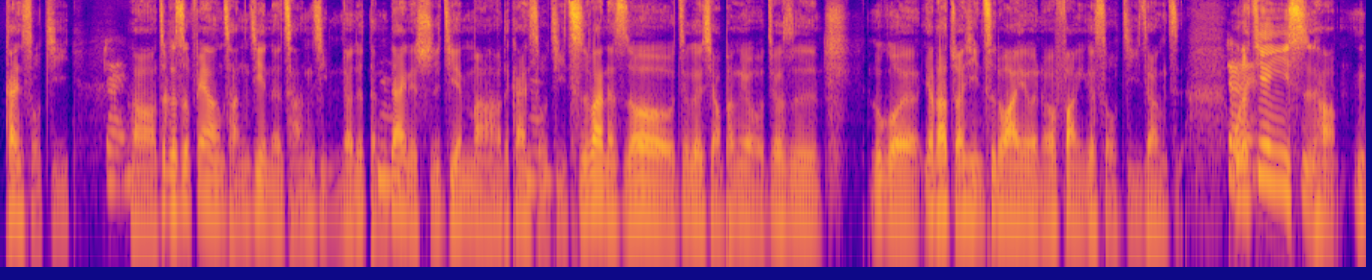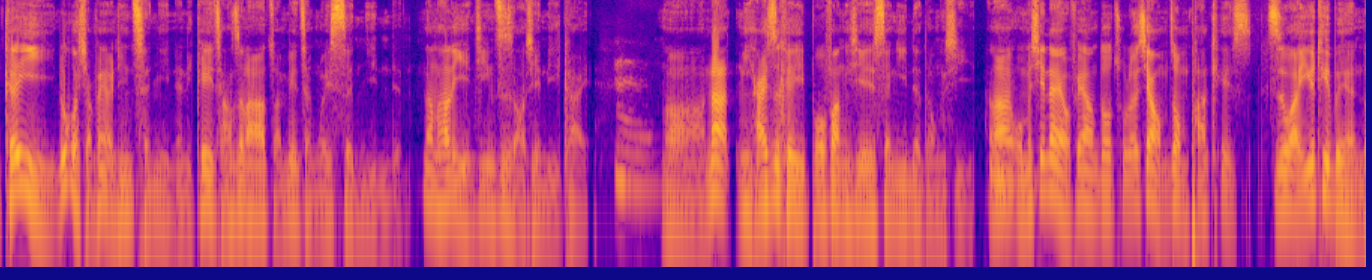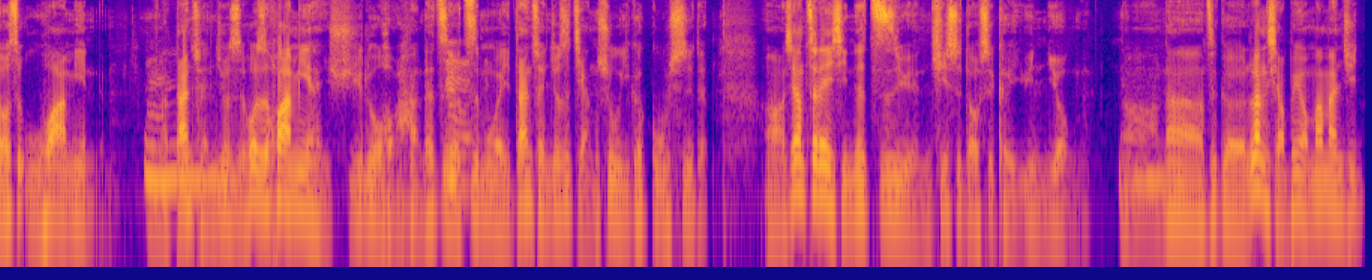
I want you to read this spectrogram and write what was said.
看手机对，啊，这个是非常常见的场景，那就等待的时间嘛，哈，的看手机，吃饭的时候，这个小朋友就是。如果要他专心吃的话，有可能会放一个手机这样子。我的建议是哈，你可以如果小朋友已经成瘾了，你可以尝试让他转变成为声音的，让他的眼睛至少先离开嗯啊。那你还是可以播放一些声音的东西啊。嗯我们现在有非常多，除了像我们这种 podcast 之外，YouTube 也很多是无画面的。嗯，单纯就是，或者是画面很虚弱啊，它只有字幕而已，单纯就是讲述一个故事的啊，像这类型的资源其实都是可以运用的啊。嗯那这个让小朋友慢慢去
